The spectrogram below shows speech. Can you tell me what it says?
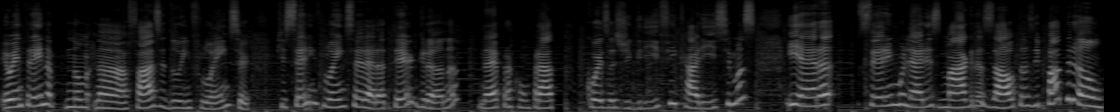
Eu entrei na, na fase do influencer, que ser influencer era ter grana, né, para comprar coisas de grife caríssimas e era serem mulheres magras, altas e padrão.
